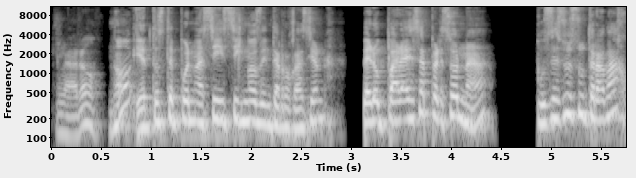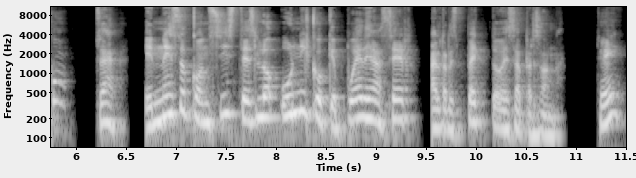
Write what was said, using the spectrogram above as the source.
Claro. ¿No? Y entonces te ponen así signos de interrogación. Pero para esa persona, pues eso es su trabajo. O sea, en eso consiste, es lo único que puede hacer al respecto esa persona. Sí.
